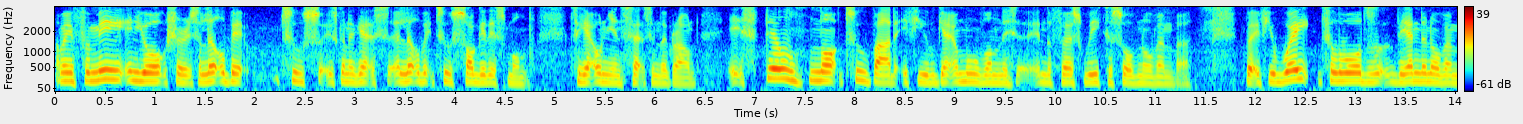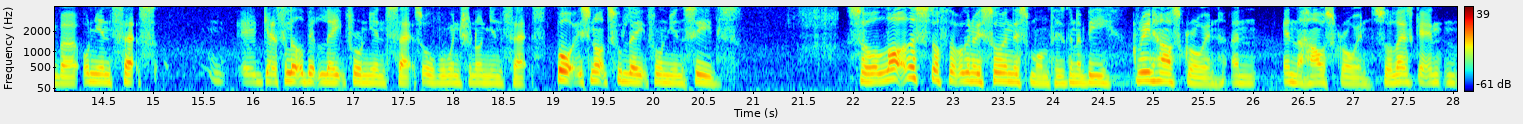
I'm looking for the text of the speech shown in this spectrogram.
I mean for me in Yorkshire it's a little bit too, it's going to get a little bit too soggy this month to get onion sets in the ground. It's still not too bad if you get a move on this in the first week or so of November. But if you wait till towards the end of November, onion sets, it gets a little bit late for onion sets, overwintering onion sets. But it's not too late for onion seeds. So a lot of the stuff that we're going to be sowing this month is going to be greenhouse growing and in the house growing. So let's get in,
